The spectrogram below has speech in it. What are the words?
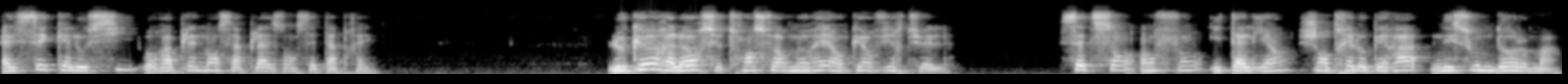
Elle sait qu'elle aussi aura pleinement sa place dans cet après. Le cœur alors se transformerait en cœur virtuel. 700 enfants italiens chanteraient l'opéra Nessun Dorma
